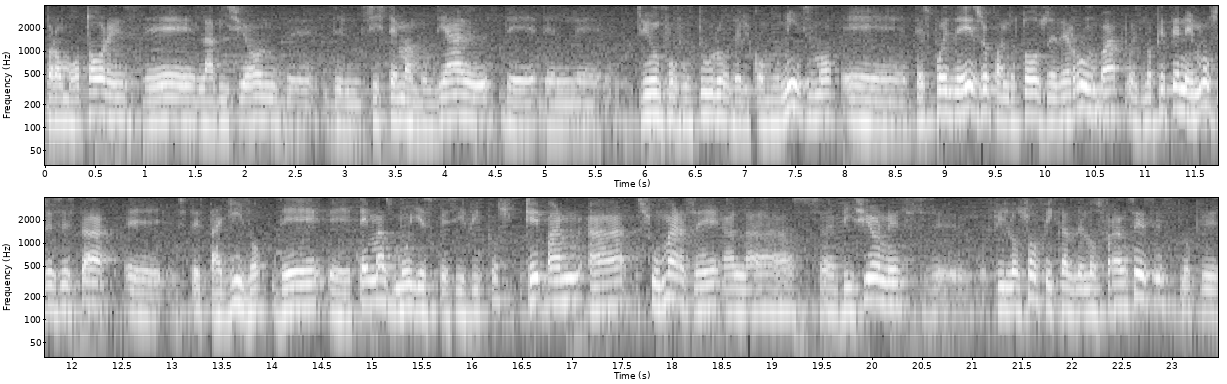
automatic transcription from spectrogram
promotores de la visión del sistema mundial, del triunfo futuro del comunismo. Eh, después de eso, cuando todo se derrumba, pues lo que tenemos es esta, eh, este estallido de eh, temas muy específicos que van a sumarse a las visiones filosóficas de los franceses, lo que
